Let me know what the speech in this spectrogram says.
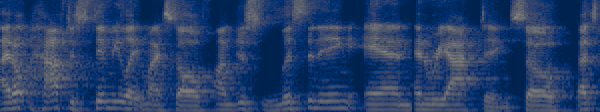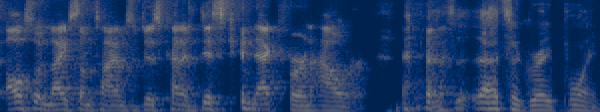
i don't have to stimulate myself i'm just listening and and reacting so that's also nice sometimes to just kind of disconnect for an hour that's, a, that's a great point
